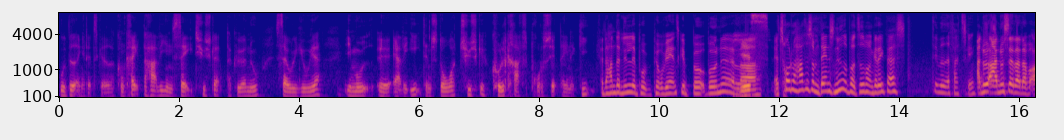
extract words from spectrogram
udbedring af den skade? Konkret, der har vi en sag i Tyskland, der kører nu, Saul Julia, imod øh, RWE, den store tyske kulkraftsproducent af energi. Er det ham, der lille peruvianske bo- bonde? Eller? Yes. Jeg tror, du har haft det som dagens nyhed på et tidspunkt. Kan det ikke passe? Det ved jeg faktisk ikke. Ej, nu, ej, nu sætter jeg dig på.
